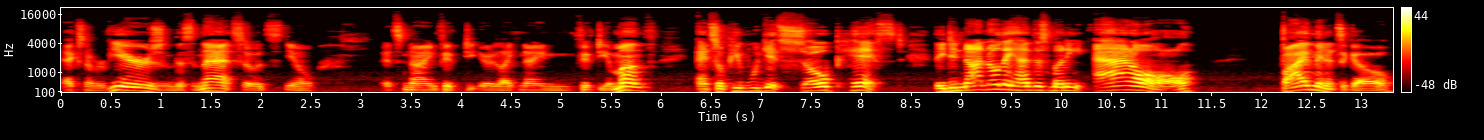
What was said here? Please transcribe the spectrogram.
x number of years and this and that so it's you know it's 950 or like 950 a month and so people would get so pissed they did not know they had this money at all five minutes ago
